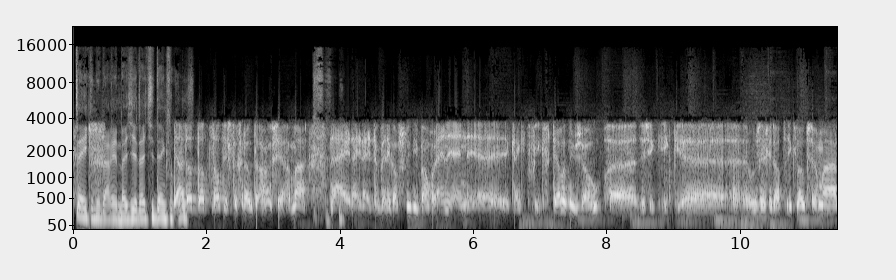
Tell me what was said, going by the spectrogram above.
tekenen daarin? Dat je, dat je denkt van. Ja, dat, dat, dat is de grote angst, ja. Maar nee, nee, nee, daar ben ik absoluut niet bang voor. En, en eh, kijk, ik, ik vertel het nu zo. eh, dus ik, ik eh, hoe zeg je dat? Ik loop zeg maar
